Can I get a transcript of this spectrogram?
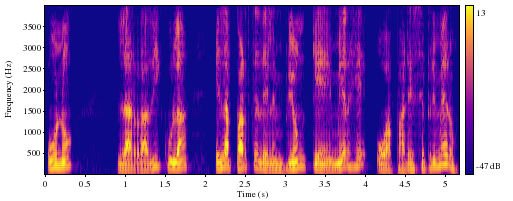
1. La radícula es la parte del embrión que emerge o aparece primero.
